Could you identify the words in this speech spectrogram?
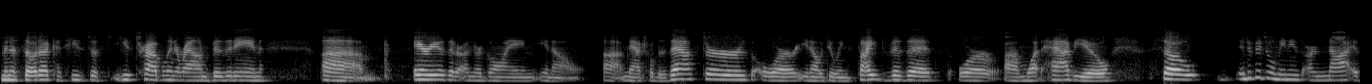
Minnesota because he's just he's traveling around visiting um, areas that are undergoing, you know, um, natural disasters or you know doing site visits or um, what have you. So individual meetings are not as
